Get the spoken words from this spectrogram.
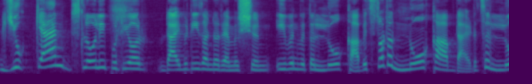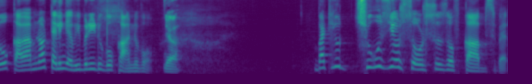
You can slowly put your diabetes under remission even with a low carb. It's not a no carb diet, it's a low carb. I'm not telling everybody to go carnivore, Yeah. but you choose your sources of carbs well,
